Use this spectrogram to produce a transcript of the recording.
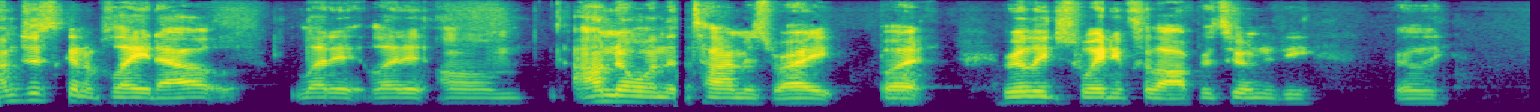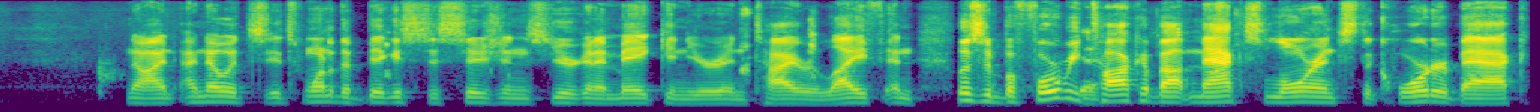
I'm just gonna play it out. Let it let it um I'll know when the time is right, but really just waiting for the opportunity, really. No, I, I, know it's it's one of the biggest decisions you're going to make in your entire life. And listen, before we yeah. talk about Max Lawrence, the quarterback,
